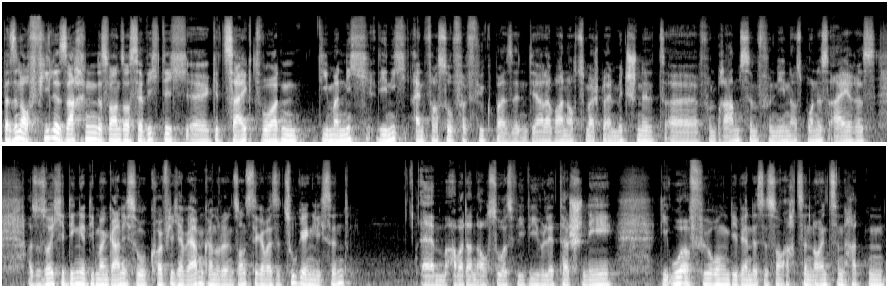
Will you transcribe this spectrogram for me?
Da sind auch viele Sachen, das war uns auch sehr wichtig, äh, gezeigt worden, die man nicht, die nicht einfach so verfügbar sind. Ja, da waren auch zum Beispiel ein Mitschnitt äh, von Brahms-Symphonien aus Buenos Aires. Also solche Dinge, die man gar nicht so käuflich erwerben kann oder in sonstiger Weise zugänglich sind. Ähm, aber dann auch sowas wie Violetta Schnee, die Uraufführungen, die wir in der Saison 18, 19 hatten.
